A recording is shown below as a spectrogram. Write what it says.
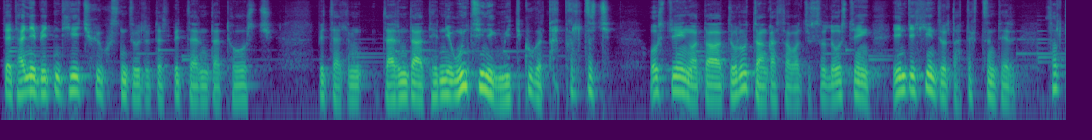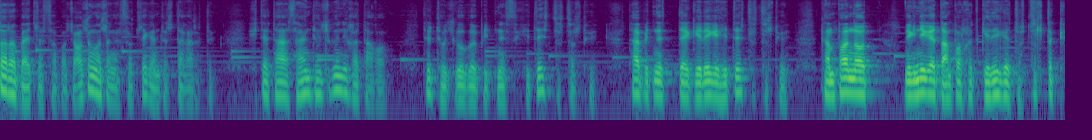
Гэтэ таны бидэнд хийж өгөх хүссэн зүйлүүдээс бид заримдаа төөрч бид зарим заримдаа тэрний үн цэнийг мэдхгүйгээр татгалзаж өөрсдийн одоо зөрүү зангаасаа болж эсвэл өөрсдийн энэ дэлхийн зүйл татагдсан тэр сул дорой байдлаасаа болж олон олон асуудлыг амьдралдаа гаргадаг. Гэтэ та сайн төлөвлөгөөнийхөө дагуу тэр төлөвлөгөөгөө биднээс хизээч цуцалдаггүй. Та биднээдээ гэрээгээ хизээч цуцалдаггүй. Компаниуд нэг нэгэ дампуурахад гэрээгээ цуцалдаг.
